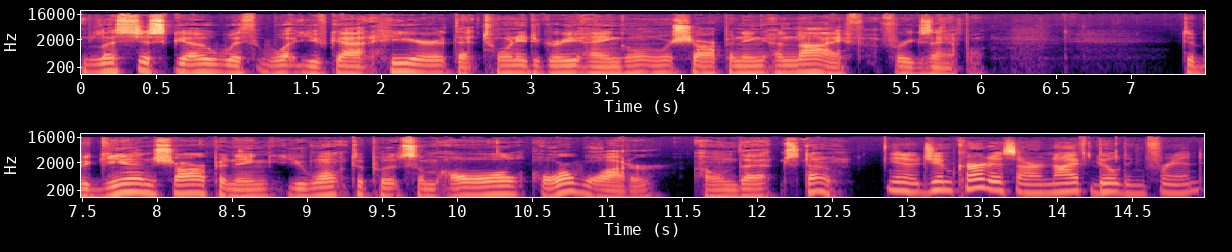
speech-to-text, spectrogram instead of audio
Let's just go with what you've got here at that 20 degree angle, and we're sharpening a knife, for example. To begin sharpening, you want to put some oil or water on that stone. You know, Jim Curtis, our knife building friend,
